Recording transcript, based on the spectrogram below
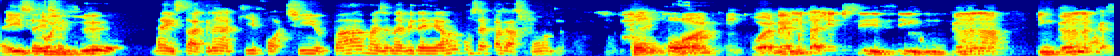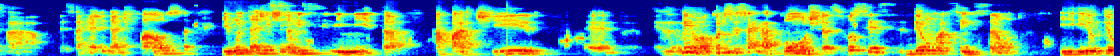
É. é isso, é isso aqui. É. Né, Instagram aqui, fotinho, pá, mas na vida real não consegue pagar as contas. Concordo, concordo. É, muita gente se, se engana, engana com essa, essa realidade falsa e muita gente Sim. também se limita a partir. É, meu, quando você sai da concha, se você deu uma ascensão e, e o teu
